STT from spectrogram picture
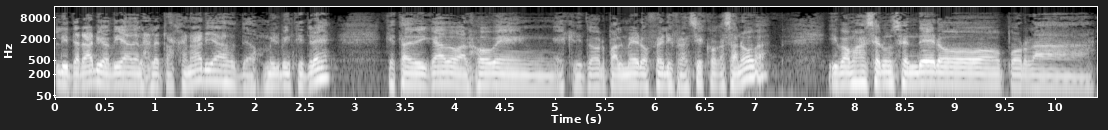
Literario Día de las Letras Canarias de 2023, que está dedicado al joven escritor palmero Félix Francisco Casanova. Y vamos a hacer un sendero por la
